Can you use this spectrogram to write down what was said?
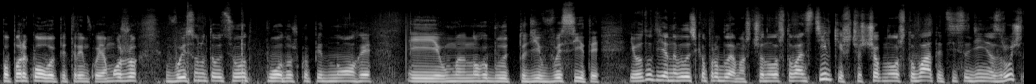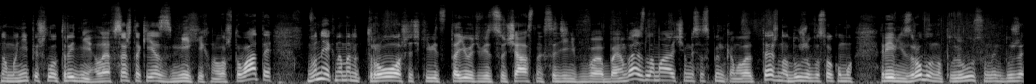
Поперекову підтримку, я можу висунути оцю от подушку під ноги, і у мене ноги будуть тоді висіти. І отут є невеличка проблема, що налаштувань стільки, що щоб налаштувати ці сидіння зручно, мені пішло три дні. Але все ж таки я зміг їх налаштувати. Вони, як на мене, трошечки відстають від сучасних сидінь в BMW з ламаючимися спинками, але теж на дуже високому рівні зроблено. Плюс у них дуже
